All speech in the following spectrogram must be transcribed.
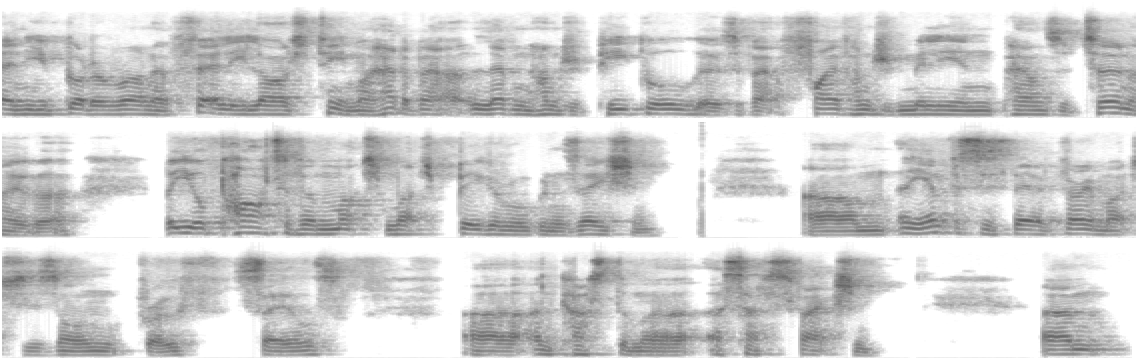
and you've got to run a fairly large team. I had about 1,100 people. There's about 500 million pounds of turnover, but you're part of a much, much bigger organization. Um, the emphasis there very much is on growth, sales, uh, and customer uh, satisfaction. Um,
